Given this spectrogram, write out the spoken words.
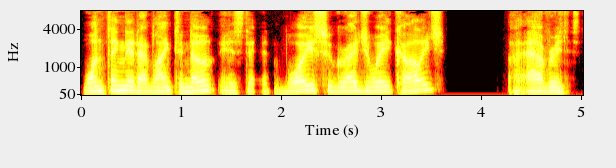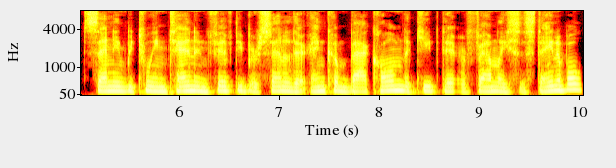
One thing that I'd like to note is that boys who graduate college uh, average sending between 10 and 50% of their income back home to keep their family sustainable.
